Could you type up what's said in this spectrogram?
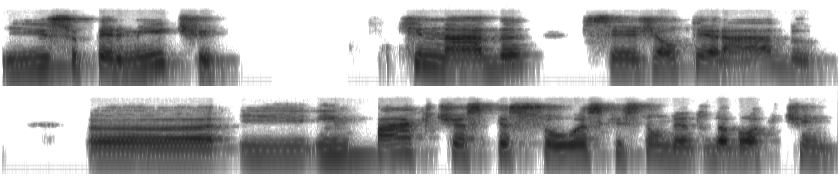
E isso permite que nada seja alterado uh, e impacte as pessoas que estão dentro da blockchain.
